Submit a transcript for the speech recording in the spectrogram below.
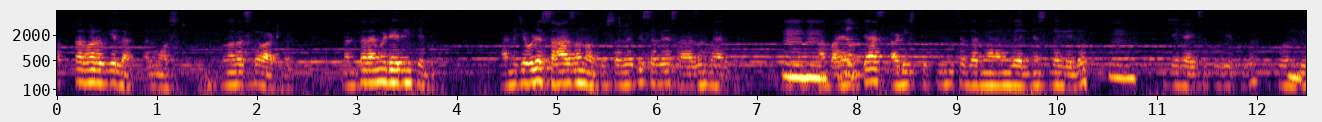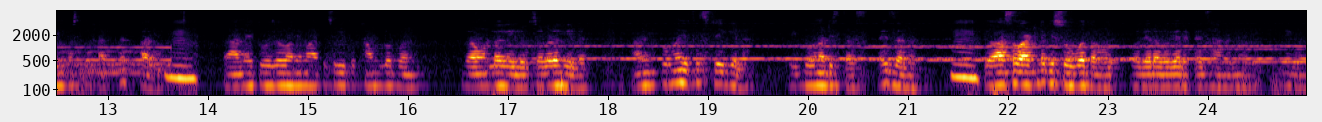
हप्ताभर गेला ऑलमोस्ट कोणालाच काय वाटलं. नंतर आम्ही डेअरिंग केली. आम्ही जेवढे सहा जण होतो सगळे ते सगळे सहा जण बाहेर पडले. बाहेर त्याच अडीच ते तीनच्या दरम्यान आम्ही वेलनेसला गेलो. जे घ्यायचं ते घेतलं. दोन तीन मस्त खात खात आलो. तर आम्ही तुळजाभवानी मातेच्या इथं थांबलो पण ग्राउंडला गेलो सगळं गेलं. आम्ही पूर्ण इथं स्टे केला. एक दोन अडीच तास काहीच झालं. तेव्हा असं वाटलं की सोबत आहोत वगैरे वगैरे काही झालं नाही. निघून.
